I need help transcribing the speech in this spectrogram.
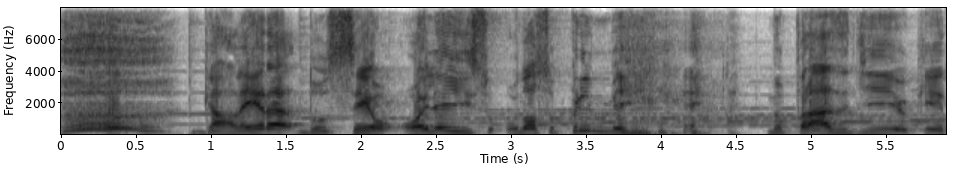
Galera do céu, olha isso, o nosso primeiro... no prazo de o que?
